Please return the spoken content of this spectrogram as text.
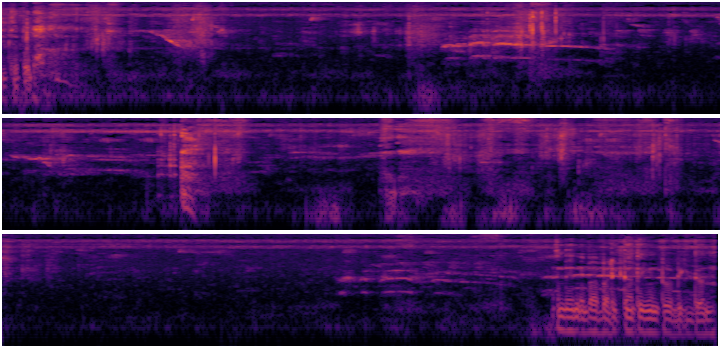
Dito pala. And then ibabalik natin yung tubig doon.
